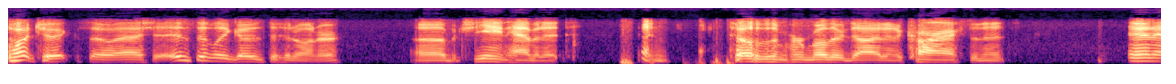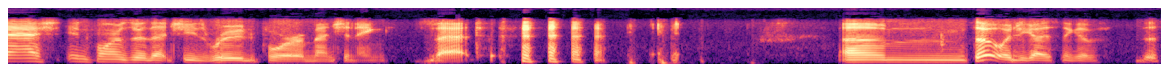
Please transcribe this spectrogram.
hot chick. So Ash instantly goes to hit on her, uh, but she ain't having it, and tells him her mother died in a car accident. And Ash informs her that she's rude for mentioning that. um, so, what do you guys think of this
